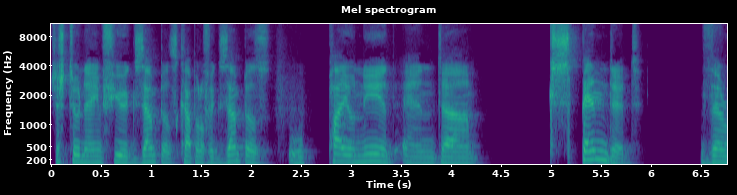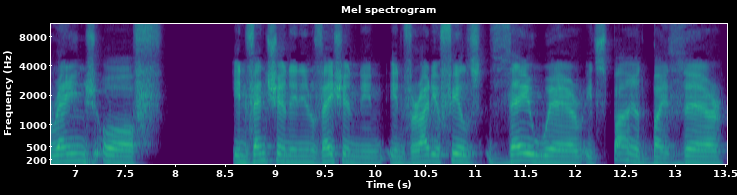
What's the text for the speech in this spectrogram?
just to name a few examples, a couple of examples, who pioneered and um, expanded the range of invention and innovation in, in variety of fields, they were inspired by their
